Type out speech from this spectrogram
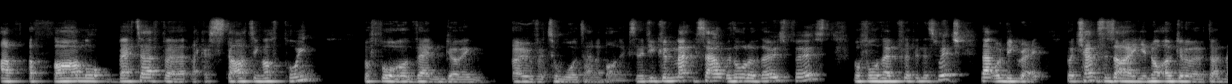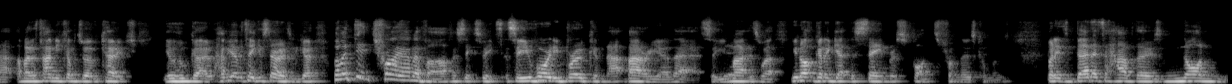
are, are far more better for like a starting off point before then going over towards anabolics. And if you can max out with all of those first before then flipping the switch, that would be great. But chances are you're not going to have done that. And by the time you come to a coach, you'll go, Have you ever taken steroids? And go, Well, I did try Anavar for six weeks. So you've already broken that barrier there. So you yeah. might as well, you're not going to get the same response from those compounds. But it's better to have those non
